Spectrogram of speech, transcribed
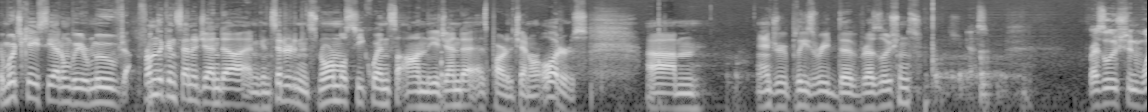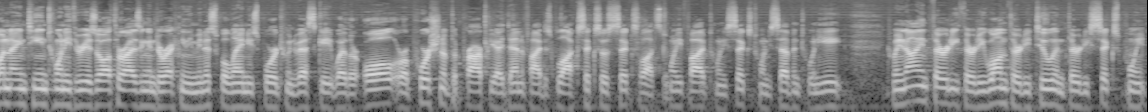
in which case the item will be removed from the consent agenda and considered in its normal sequence on the agenda as part of the general orders. Um, Andrew, please read the resolutions. Yes. Resolution 11923 is authorizing and directing the Municipal Land Use Board to investigate whether all or a portion of the property identified as Block 606, lots 25, 26, 27, 28, 29, 30, 31, 32, and 36 point-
